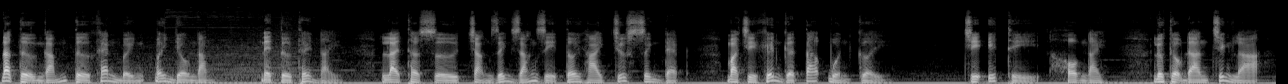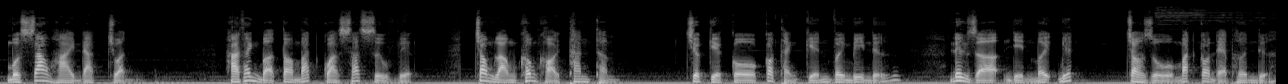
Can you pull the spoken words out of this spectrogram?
Đã tự ngắm tự khen mình bấy nhiêu năm. Nên tư thế này, Lại thật sự chẳng dính dáng gì tới hai chữ xinh đẹp Mà chỉ khiến người ta buồn cười. Chỉ ít thì hôm nay Lục thiệu đàn chính là Một sao hài đạt chuẩn. Hà Thanh mở to mắt quan sát sự việc, Trong lòng không khỏi than thầm. Trước kia cô có thành kiến với mỹ nữ, Nhưng giờ nhìn mới biết cho dù mắt có đẹp hơn nữa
